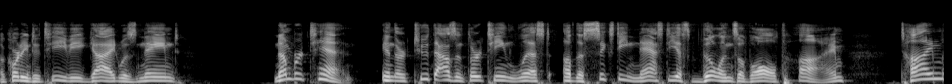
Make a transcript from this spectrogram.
according to TV Guide, was named Number 10 in their 2013 list of the 60 nastiest villains of all time, Time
